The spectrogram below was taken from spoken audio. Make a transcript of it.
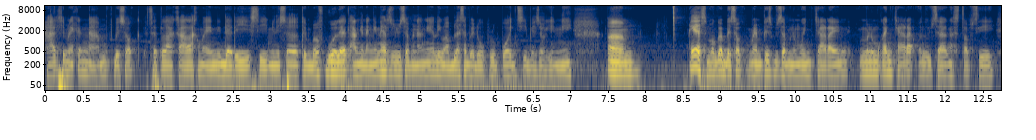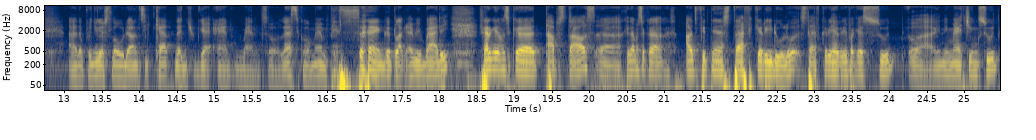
harusnya mereka ngamuk besok setelah kalah kemarin ini dari si Minnesota Timberwolves. Gue lihat angin-anginnya harus bisa menangnya 15 sampai 20 poin sih besok ini. Um, ya semoga besok Memphis bisa menemukan cara ini, menemukan cara untuk bisa nge-stop si ataupun juga slow down si Cat dan juga Ant-Man. So let's go Memphis. Good luck everybody. Sekarang kita masuk ke top styles. Uh, kita masuk ke outfitnya Steph Curry dulu. Steph Curry hari ini pakai suit. Wah ini matching suit.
